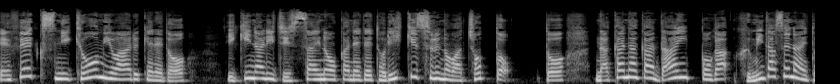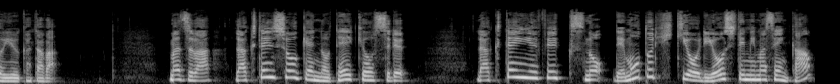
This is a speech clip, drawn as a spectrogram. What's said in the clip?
FX に興味はあるけれど、いきなり実際のお金で取引するのはちょっと、となかなか第一歩が踏み出せないという方は、まずは楽天証券の提供する楽天 FX のデモ取引を利用してみませんか？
